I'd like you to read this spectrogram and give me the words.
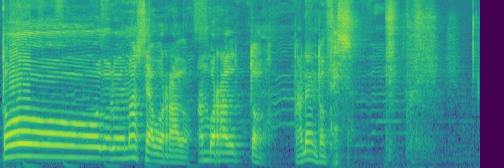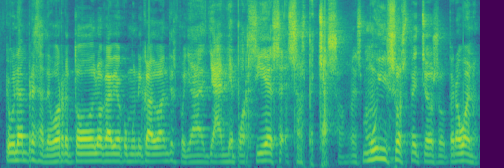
Todo lo demás se ha borrado. Han borrado todo, ¿vale? Entonces, que una empresa te borre todo lo que había comunicado antes, pues ya, ya de por sí es sospechoso. Es muy sospechoso, pero bueno.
